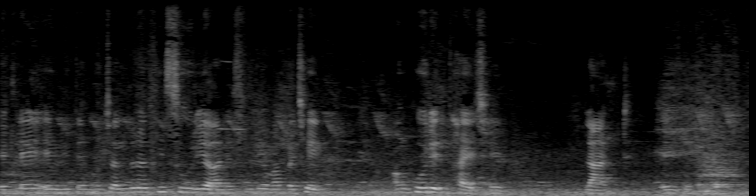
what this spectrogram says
એટલે એવી રીતે હું ચંદ્રથી સૂર્ય અને સૂર્યમાં પછી અંકુરિત થાય છે પ્લાન્ટ. એ રીતે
